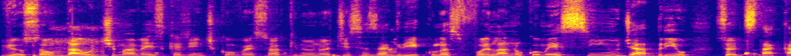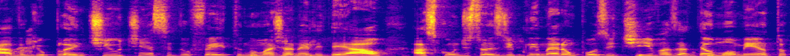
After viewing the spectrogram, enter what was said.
Wilson, da última vez que a gente conversou aqui no Notícias Agrícolas, foi lá no comecinho de abril, o senhor destacava que o plantio tinha sido feito numa janela ideal, as condições de clima eram positivas até o momento,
